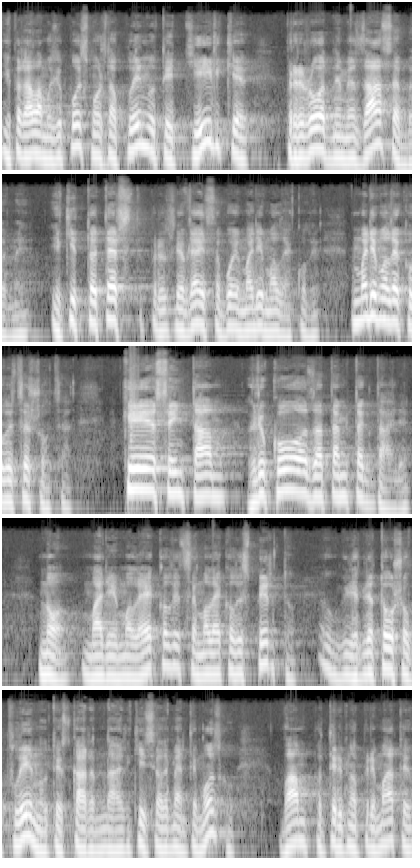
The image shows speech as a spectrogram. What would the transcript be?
гіпоталамус можна вплинути тільки природними засобами, які теж являють собою малі молекули. Малі молекули це що це? Кисень, там, глюкоза там і так далі. Но малі молекули це молекули спирту. Для того, щоб вплинути, скажімо, на якісь елементи мозку, вам потрібно приймати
